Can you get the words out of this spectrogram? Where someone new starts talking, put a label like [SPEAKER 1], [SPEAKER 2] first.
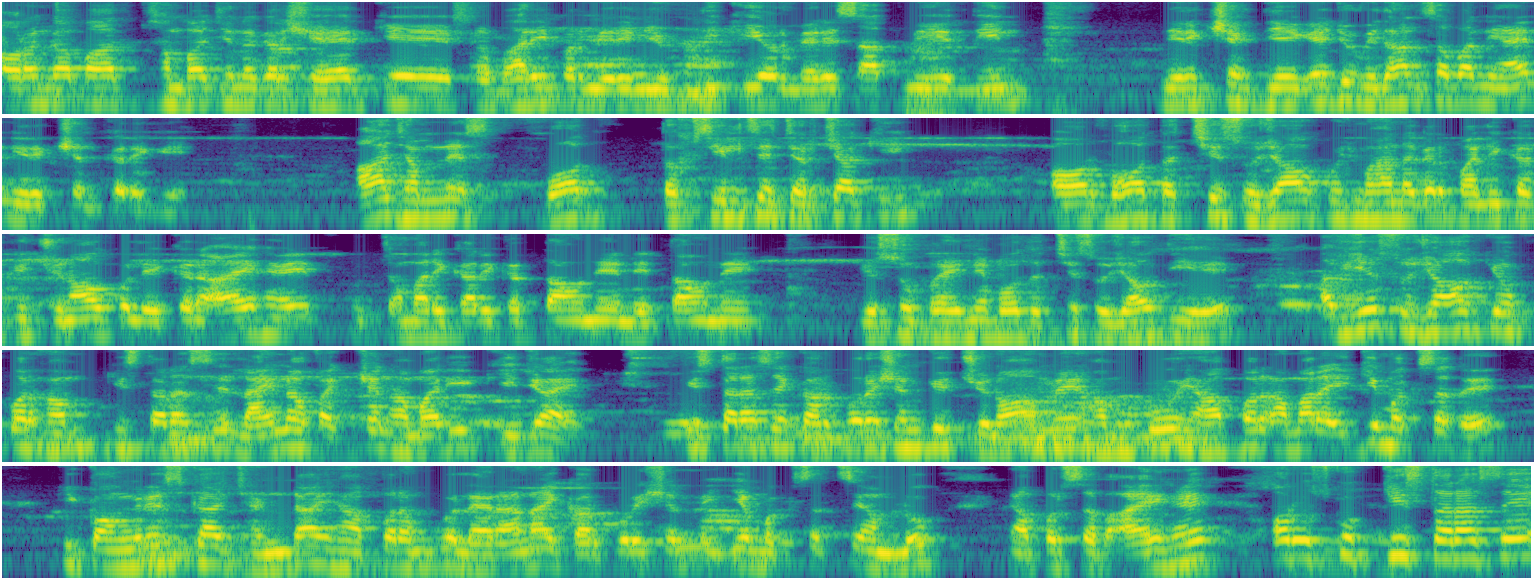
[SPEAKER 1] औरंगाबाद संभाजीनगर शहर के प्रभारी पर मेरी नियुक्ति की और मेरे साथ में ये तीन निरीक्षक दिए गए जो विधानसभा न्याय निरीक्षण करेंगे। आज हमने बहुत तफसील से चर्चा की और बहुत अच्छे सुझाव कुछ महानगर पालिका के चुनाव को लेकर आए हैं। कुछ हमारे कार्यकर्ताओं ने, नेताओं ने, यूसुफ भाई ने बहुत अच्छे सुझाव दिए। अब ये सुझाव के ऊपर हम किस तरह से लाइन ऑफ़ एक्शन हमारी की जाए किस तरह से कॉरपोरेशन के चुनाव में हमको यहाँ पर हमारा एक ही मकसद है कि कांग्रेस का झंडा यहाँ पर हमको लहराना है कॉरपोरेशन में। ये मकसद से हम लोग यहाँ पर सब आए हैं। और उसको किस तरह से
